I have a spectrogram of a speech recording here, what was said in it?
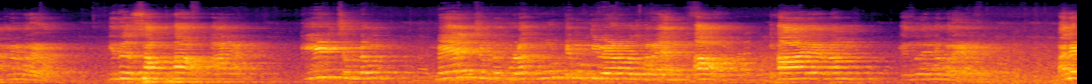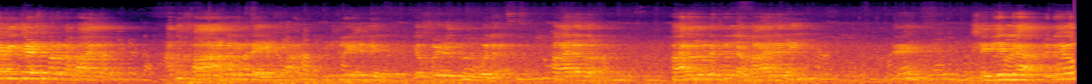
ഇങ്ങനെ പറയണം ഇത് സഭ ആരാണ് കീഴ്ചുണ്ടും മേൽചുണ്ടും കൂടെ കൂട്ടിമുട്ടി വേണം അത് പറയാൻ ആ ഭാരതം എന്ന് തന്നെ പറയണം പല ടീച്ചേഴ്സ് പറയുന്ന ഭാരതം അത് ഫാദറിന്റെ ഇംഗ്ലീഷിൽ എഫ് എഴുതുന്നത് പോലെ ഭാരതം ഭാരതം എന്നല്ല ഭാരതി ഏ? ശരിയല്ല. പിന്നെയോ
